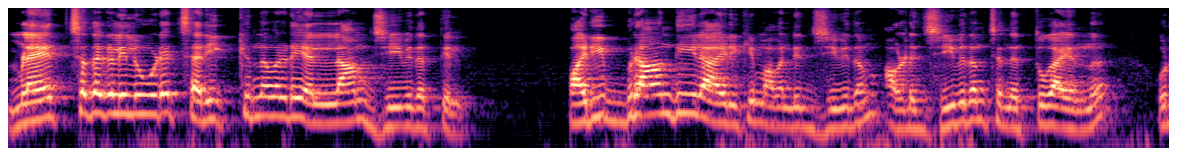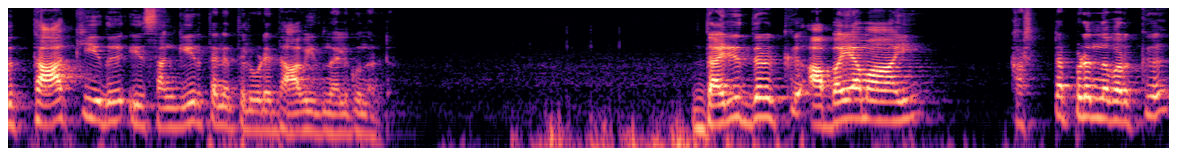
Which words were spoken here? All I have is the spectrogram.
മ്ലേച്ഛതകളിലൂടെ ചരിക്കുന്നവരുടെ എല്ലാം ജീവിതത്തിൽ പരിഭ്രാന്തിയിലായിരിക്കും അവന്റെ ജീവിതം അവരുടെ ജീവിതം ചെന്നെത്തുക എന്ന് ഒരു താക്കീത് ഈ സങ്കീർത്തനത്തിലൂടെ ദാവീദ് നൽകുന്നുണ്ട്. ദരിദ്രർക്ക് അഭയമായി കഷ്ടപ്പെടുന്നവർക്ക്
